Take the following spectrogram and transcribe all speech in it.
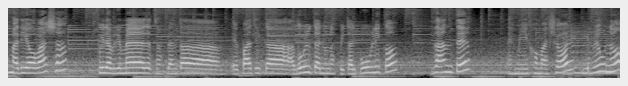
es María Ovalla. Fui la primera trasplantada hepática adulta en un hospital público. Dante es mi hijo mayor y Bruno.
